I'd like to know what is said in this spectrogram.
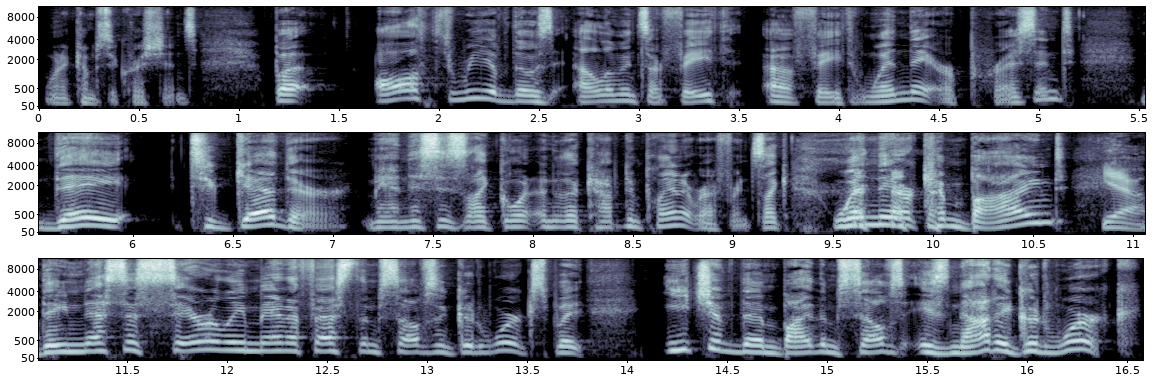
when it comes to Christians. But all three of those elements of faith, of faith, when they are present, they together, man, this is like going another Captain Planet reference. Like when they are combined, Yeah. they necessarily manifest themselves in good works, but each of them by themselves is not a good work.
